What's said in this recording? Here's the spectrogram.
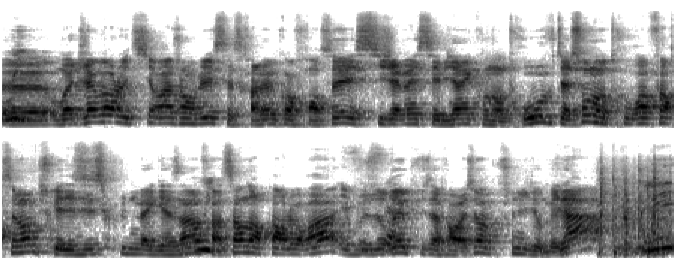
Euh, on va déjà voir le tirage anglais, ça sera le même qu'en français. Et si jamais c'est bien et qu'on en trouve, de toute façon, on en trouvera forcément, puisqu'il y a des exclus de magasins. Oui. Enfin, ça, on en reparlera et vous aurez plus d'informations dans la prochaine vidéo. Mais là, Les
